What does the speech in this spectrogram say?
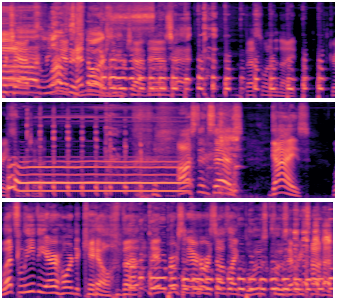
"Super chat. I love yeah, this Ten dollars one. super chat, man. Best one of the night. Great super chat. Austin says, guys, let's leave the air horn to Kale. The in-person air horn sounds like Blues Clues every time.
